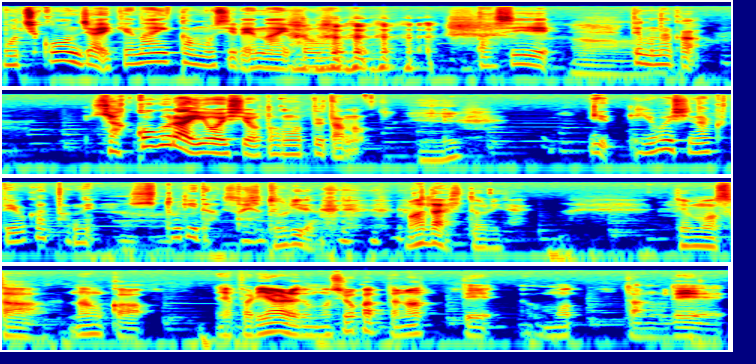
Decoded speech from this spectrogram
持ち込んじゃいけないかもしれないと思ったし、でもなんか、100個ぐらい用意しようと思ってたの。用意しなくてよかったね。一人だったよね。一人だって。まだ一人だ。でもさ、なんか、やっぱリアルで面白かったなって思ったので、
